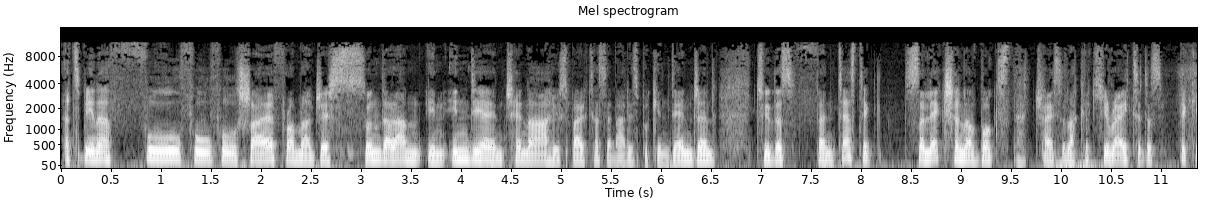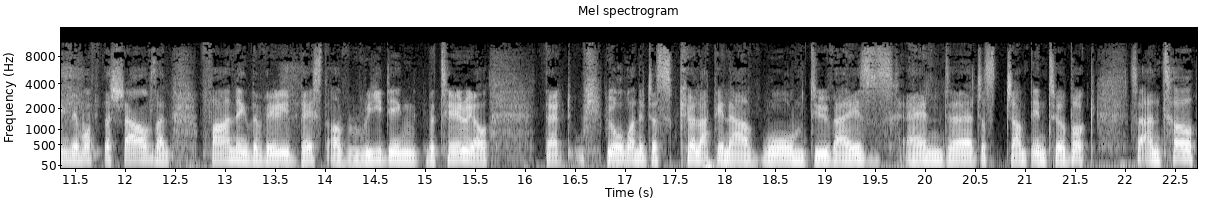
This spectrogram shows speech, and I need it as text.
that's been, a full, full, full show from Rajesh Sundaram in India, in Chennai, who spoke to us about his book Indentured, to this fantastic selection of books that Tracy like a curator, just picking them off the shelves and finding the very best of reading material that we all want to just curl up in our warm duvets and uh, just jump into a book. So until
